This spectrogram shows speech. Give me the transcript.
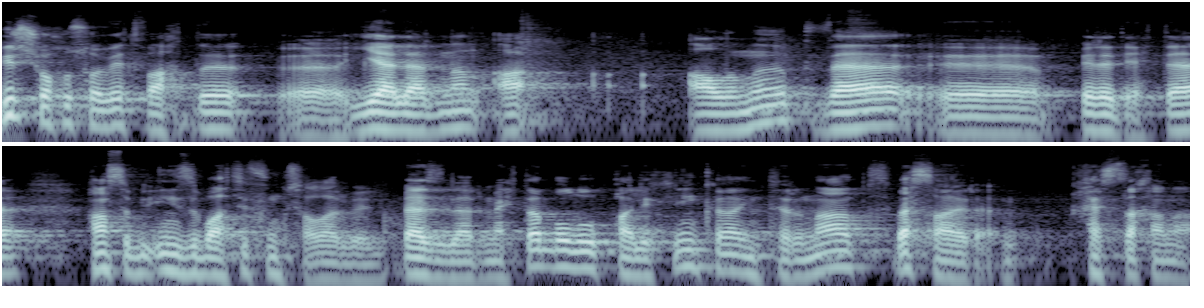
Bir çoxu Sovet vaxtı e, yiyələrindən alınıb və e, belə deyək də hansısa bir inzibati funksiyalar verilir. Bəziləri məktəb olub, poliklinika, internat və s. xəstəxana.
